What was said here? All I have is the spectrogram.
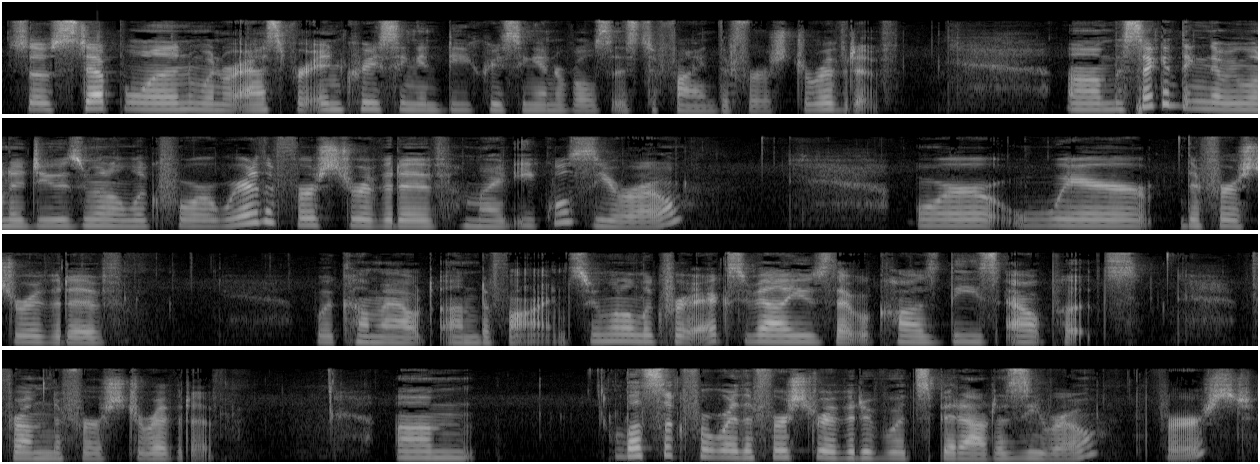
So step one, when we're asked for increasing and decreasing intervals, is to find the first derivative. Um, the second thing that we want to do is we want to look for where the first derivative might equal zero, or where the first derivative would come out undefined. So we want to look for x values that would cause these outputs from the first derivative. Um, let's look for where the first derivative would spit out a zero first.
